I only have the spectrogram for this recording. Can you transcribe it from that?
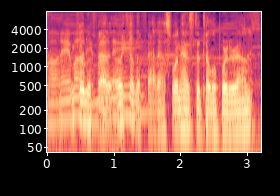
I like, money, the fat, I like how the fat ass one has to teleport around.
